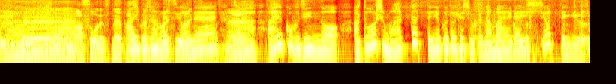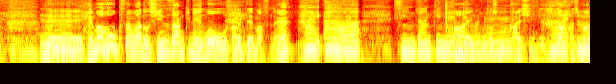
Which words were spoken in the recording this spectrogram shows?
えー、まあそうですね。愛子さんですよね、はい、ね。じゃあ愛子夫人の後押しもあったっていうことでしょうか。名前が一緒っていう、うん、えー、ヘマホークさんはあの新山記念を押されてますねはい、ああ、えー新山記念、ね、はい、今年の快進撃が始まっ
